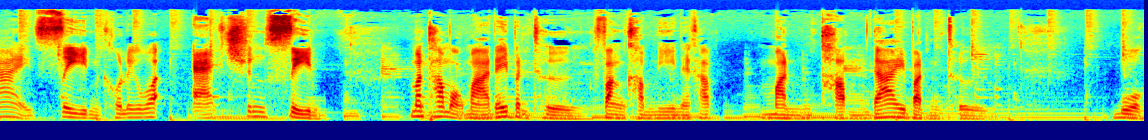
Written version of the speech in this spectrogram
ง่ายๆ scene เขาเรียกว่า action scene มันทำออกมาได้บันเทิงฟังคำนี้นะครับ มันทำได้บันเทิง บวก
